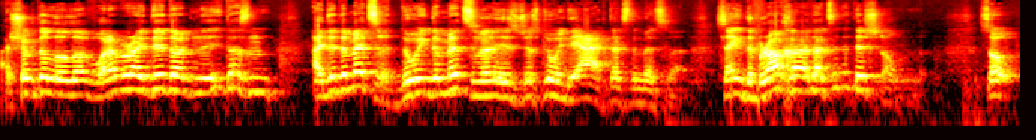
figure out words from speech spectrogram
I shook the lulav, whatever I did, it doesn't. I did the mitzvah. Doing the mitzvah is just doing the act. That's the mitzvah. Saying the bracha, that's an additional. So,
